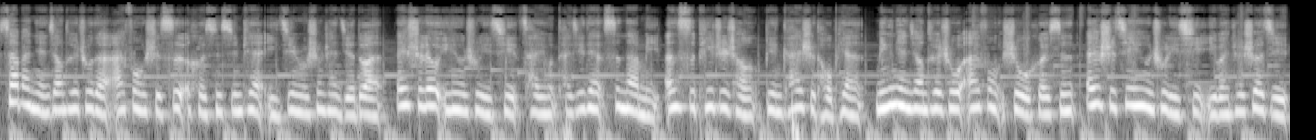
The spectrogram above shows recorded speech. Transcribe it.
下半年将推出的 iPhone 十四核心芯片已进入生产阶段。A 十六应用处理器采用台积电四纳米 N 四 P 制程，并开始投片。明年将推出 iPhone 十五核心 A 十七应用处理器已完成设计，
